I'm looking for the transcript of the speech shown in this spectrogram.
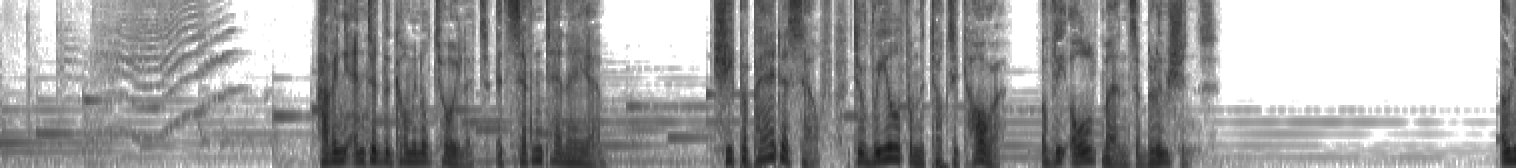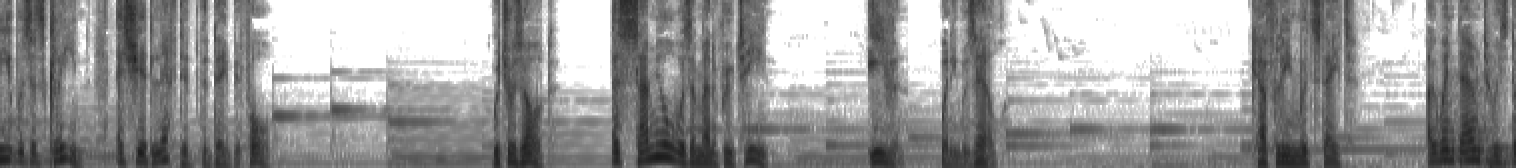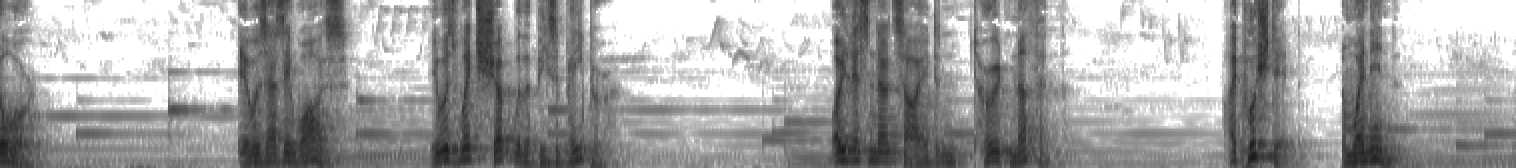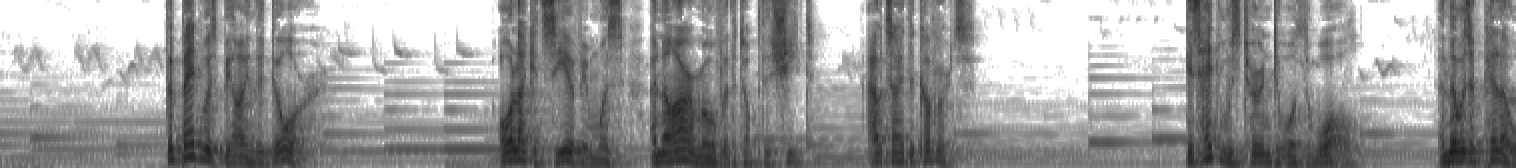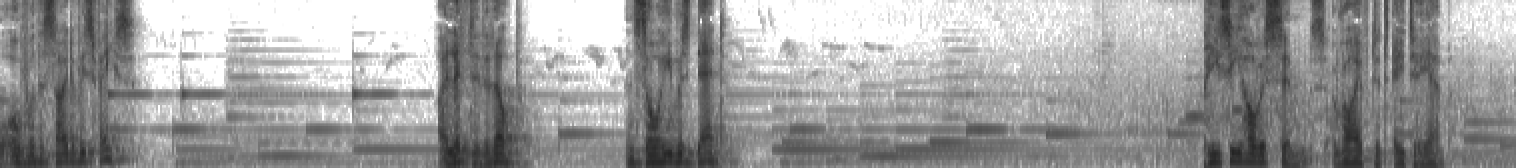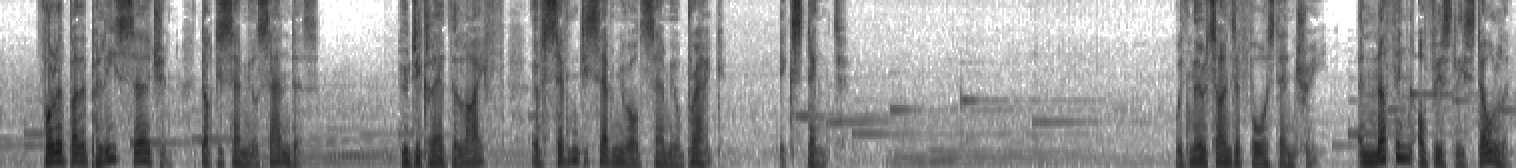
Having entered the communal toilet at 7:10 a.m., she prepared herself to reel from the toxic horror of the old man's ablutions. Only it was as clean as she had left it the day before. Which was odd, as Samuel was a man of routine, even when he was ill. Kathleen would state, I went down to his door. It was as it was. It was wedged shut with a piece of paper. I listened outside and heard nothing. I pushed it and went in. The bed was behind the door. All I could see of him was an arm over the top of the sheet, outside the covers. His head was turned towards the wall, and there was a pillow over the side of his face. I lifted it up and saw he was dead. PC Horace Sims arrived at 8 am, followed by the police surgeon, Dr. Samuel Sanders, who declared the life of 77 year old Samuel Bragg extinct. With no signs of forced entry and nothing obviously stolen,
